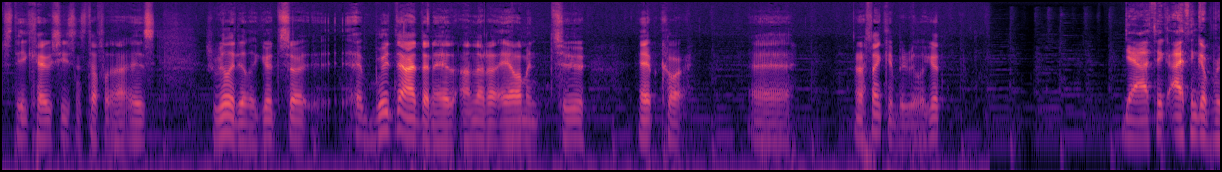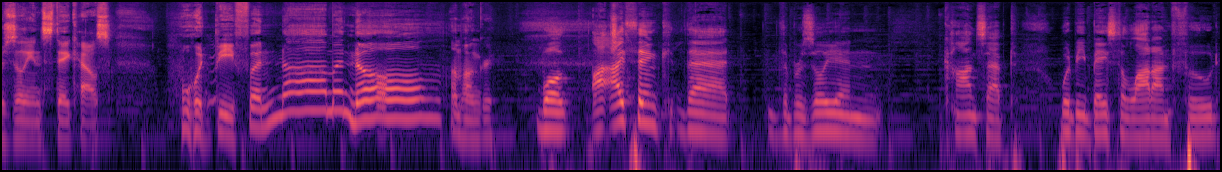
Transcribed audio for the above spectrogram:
steakhouses and stuff like that is it's really really good. So it, it would add an, another element to Epcot, uh, and I think it'd be really good. Yeah, I think I think a Brazilian steakhouse would be phenomenal. I'm hungry. Well, I, I think that the Brazilian concept would be based a lot on food.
